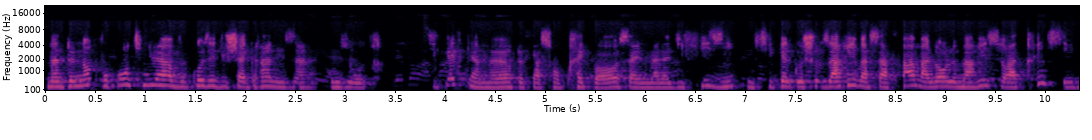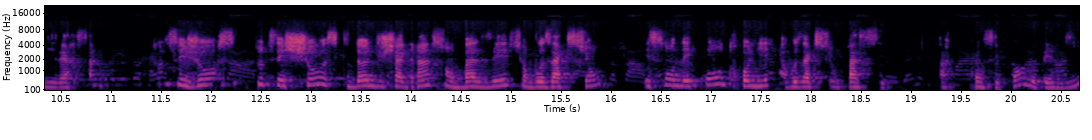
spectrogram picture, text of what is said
Maintenant, vous continuez à vous causer du chagrin les uns aux autres. Si quelqu'un meurt de façon précoce, a une maladie physique, ou si quelque chose arrive à sa femme, alors le mari sera triste et vice-versa. Toutes ces, choses, toutes ces choses qui donnent du chagrin sont basées sur vos actions et sont des comptes reliés à vos actions passées. Par conséquent, le dit,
